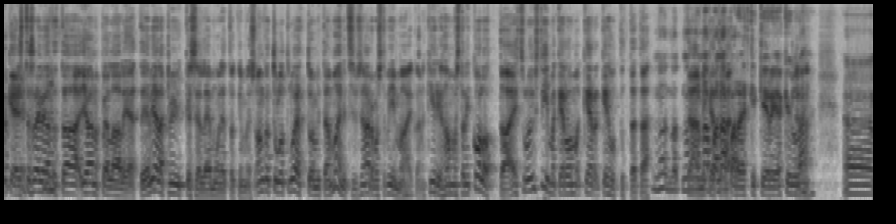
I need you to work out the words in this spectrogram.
Okei, sitten sai vielä tota, Jan Pelaali, että ja vielä Pyykköselle ja muille toki myös. Onko tullut luettua mitään mainitsemisen arvosta viime aikoina? Kirjahammastani kolottaa. Eikö sulla just viime kerralla kehuttu tätä? No, no, no, no napa, naparetki-kirja, kyllä. Öö,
